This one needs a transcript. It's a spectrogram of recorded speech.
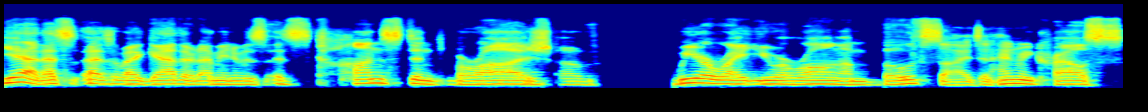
Yeah, that's that's what I gathered. I mean, it was it's constant barrage of we are right, you are wrong on both sides. And Henry Kraus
